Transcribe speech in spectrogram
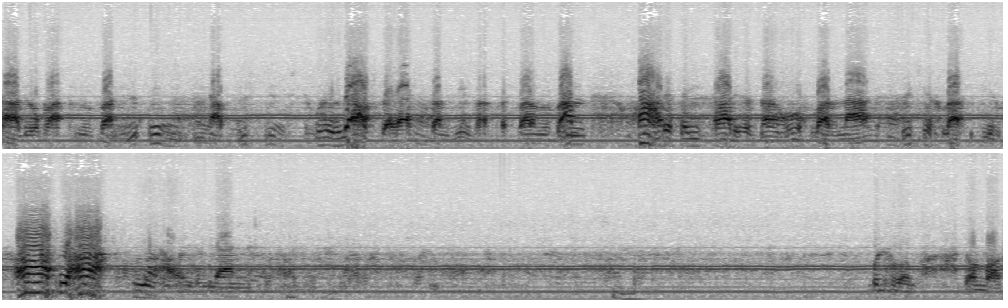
talukatımızdan, mümin-i müslüm, müslüm, ve aslayatından, din kardeşlerimizden, أعرف أن تعرف الآن واخبر الناس إخلاص كبير فاتحة قل هو الله أحد الله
